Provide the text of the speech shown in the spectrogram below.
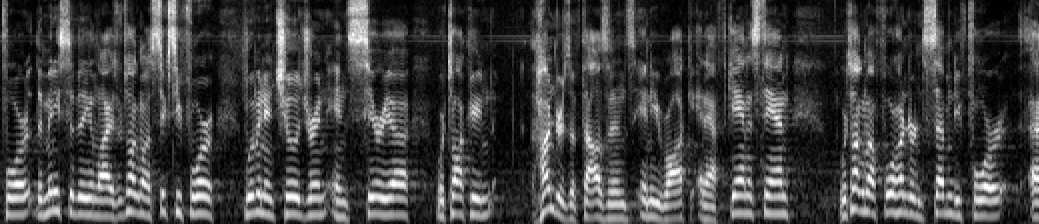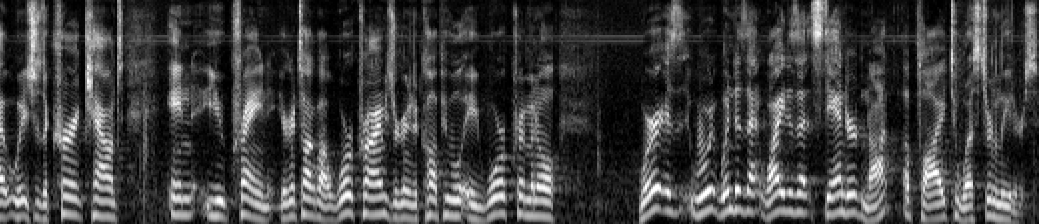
for the many civilian lives. We're talking about 64 women and children in Syria. We're talking hundreds of thousands in Iraq and Afghanistan. We're talking about 474, uh, which is the current count in Ukraine. You're going to talk about war crimes. You're going to call people a war criminal. Where is, when does that, why does that standard not apply to Western leaders?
